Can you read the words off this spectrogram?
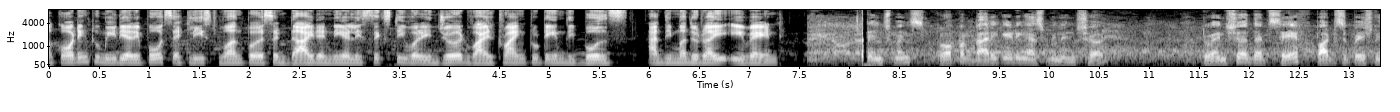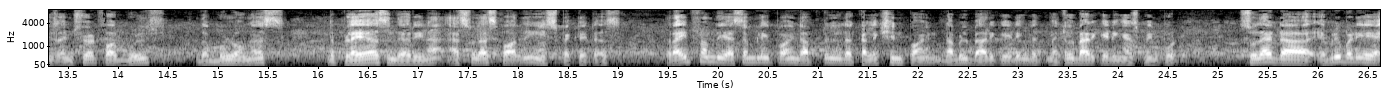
According to media reports, at least one person died and nearly 60 were injured while trying to tame the bulls at the Madurai event. Arrangements, proper barricading has been ensured to ensure that safe participation is ensured for bulls, the bull owners, the players in the arena, as well as for the spectators. Right from the assembly point up till the collection point, double barricading with metal barricading has been put so that uh, everybody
